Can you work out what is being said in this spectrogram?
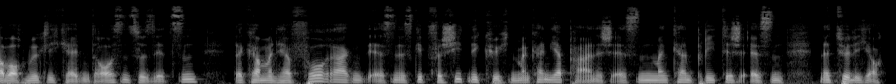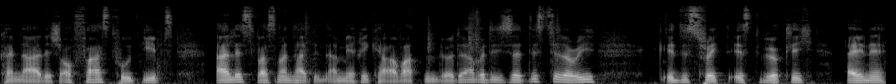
aber auch Möglichkeiten draußen zu sitzen. Da kann man hervorragend essen. Es gibt verschiedene Küchen. Man kann japanisch essen, man kann britisch essen, natürlich auch kanadisch, auch Fastfood gibt's. Alles, was man halt in Amerika erwarten würde. Aber dieser Distillery District ist wirklich eine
